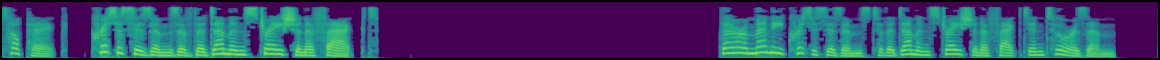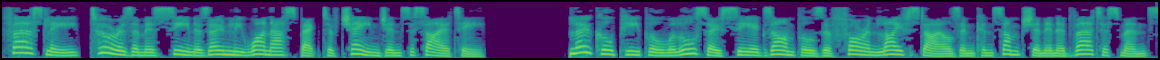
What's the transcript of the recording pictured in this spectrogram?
Topic: Criticisms of the demonstration effect. There are many criticisms to the demonstration effect in tourism. Firstly, tourism is seen as only one aspect of change in society. Local people will also see examples of foreign lifestyles and consumption in advertisements,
